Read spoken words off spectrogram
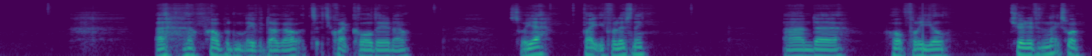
Uh, I wouldn't leave a dog out. It's, it's, quite cold here now. So yeah, thank you for listening, and uh, hopefully you'll tune in for the next one.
